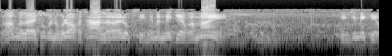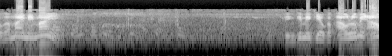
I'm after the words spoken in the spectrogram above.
พร้อมกันเลยทุกอนุโลกธาตุเลย ลูกสิ่งที่มันไม่เกี่ยวกับไมอืมสิ่งที่ไม่เกี่ยวกับไหมไม่ไหมสิ่งที่ไม่เกี่ยวกับเอาแล้วไม่เอา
